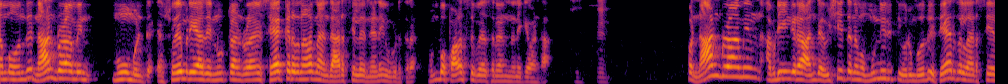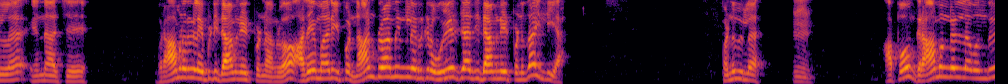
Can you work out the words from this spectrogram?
நம்ம வந்து நான் பிராமின் மூவ்மெண்ட் சுயமரியாதை நூற்றாண்டு சேர்க்கறதுனால நான் இந்த அரசியலை நினைவுபடுத்துறேன். ரொம்ப பழசு பேசுறேன்னு நினைக்க வேண்டாம். இப்போ நான் பிராமின் அப்படிங்கிற அந்த விஷயத்தை நம்ம முன்னிறுத்தி வரும்போது தேர்தல் அரசியல்ல என்ன ஆச்சு பிராமணர்கள் எப்படி டாமினேட் பண்ணாங்களோ அதே மாதிரி இப்போ நான் பிராமின்ல இருக்கிற உயர் ஜாதி டாமினேட் பண்ணுதா இல்லையா? பண்ணுது இல்ல அப்போ கிராமங்கள்ல வந்து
